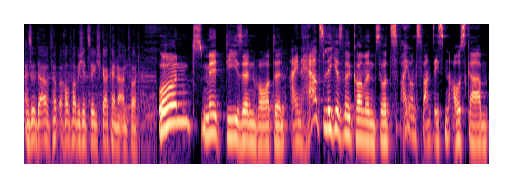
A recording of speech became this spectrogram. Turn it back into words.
Also darauf habe ich jetzt wirklich gar keine Antwort. Und mit diesen Worten ein herzliches Willkommen zur 22. Ausgabe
